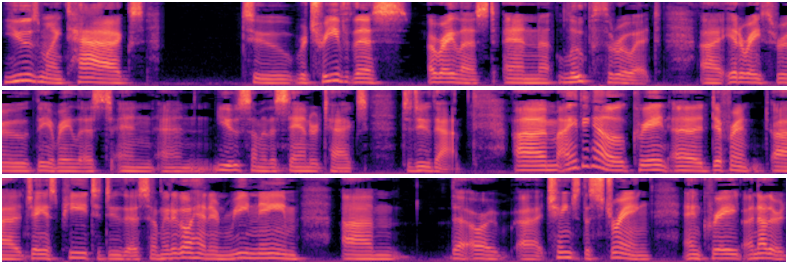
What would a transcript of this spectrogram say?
use my tags to retrieve this array list and loop through it, uh, iterate through the array list, and and use some of the standard tags to do that. Um, I think I'll create a different uh, JSP to do this. So I'm going to go ahead and rename um, the or uh, change the string and create another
